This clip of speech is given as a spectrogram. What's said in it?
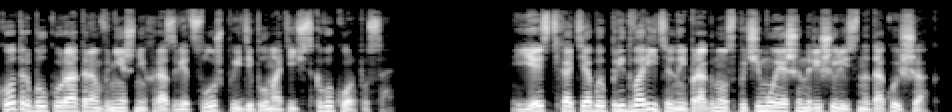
Котор был куратором внешних разведслужб и дипломатического корпуса. Есть хотя бы предварительный прогноз, почему Эшен решились на такой шаг.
